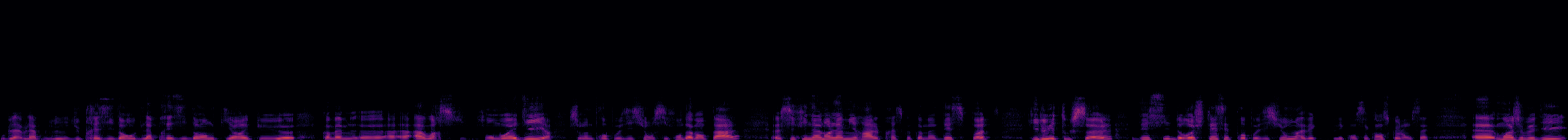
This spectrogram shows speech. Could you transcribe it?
ou du président ou de la présidente qui aurait pu euh, quand même avoir son mot à dire sur une proposition aussi fondamentale. c'est finalement l'amiral presque comme un despote qui lui tout seul décide de rejeter cette proposition avec les conséquences que l'on sait. Euh, moi, je me dis,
